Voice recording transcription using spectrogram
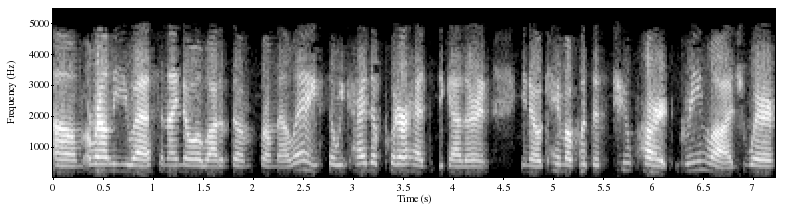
um, around the U.S. and I know a lot of them from LA. So we kind of put our heads together and you know came up with this two-part Green Lodge where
